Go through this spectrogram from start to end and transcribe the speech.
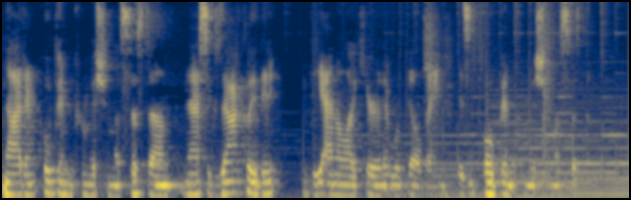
not an open permissionless system. And that's exactly the, the analog here that we're building is an open permissionless system.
